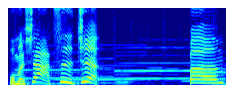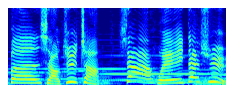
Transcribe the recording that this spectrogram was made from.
我们下次见。奔奔小剧场下回待续。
